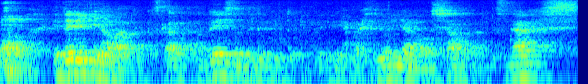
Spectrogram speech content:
エネルギー幅といいますかあの電子の出てくる時のエネルギー幅が非常にあのシャープなんですが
